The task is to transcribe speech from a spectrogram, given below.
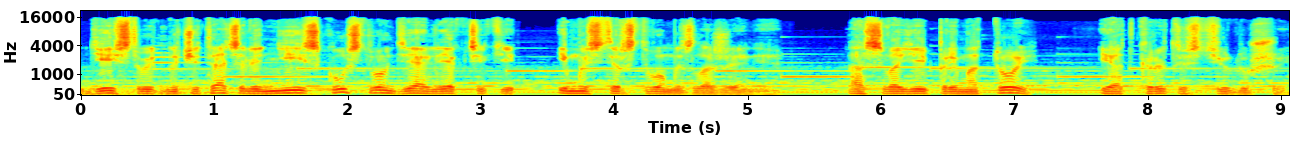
действует на читателя не искусством диалектики и мастерством изложения, а своей прямотой и открытостью души.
